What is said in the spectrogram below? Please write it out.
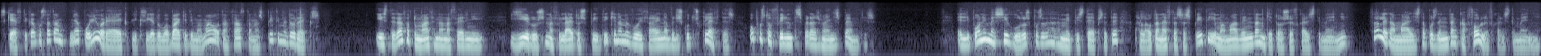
Σκέφτηκα πως θα ήταν μια πολύ ωραία έκπληξη για τον μπαμπά και τη μαμά όταν θα έφτανα σπίτι με τον Ρεξ. Ύστερα θα του μάθει να αναφέρνει γύρους να φυλάει το σπίτι και να με βοηθάει να βρίσκω τους κλέφτες, όπως το φιλμ της περασμένης Πέμπτης. Ε, λοιπόν είμαι σίγουρος πως δεν θα με πιστέψετε, αλλά όταν έφτασα σπίτι η μαμά δεν ήταν και τόσο ευχαριστημένη θα έλεγα μάλιστα πως δεν ήταν καθόλου ευχαριστημένη.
